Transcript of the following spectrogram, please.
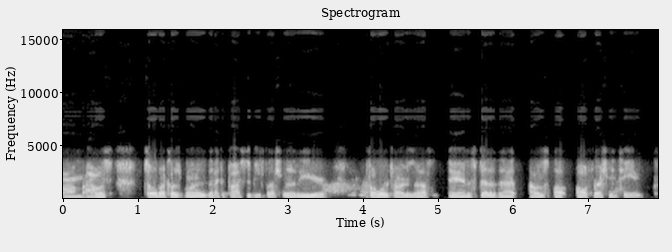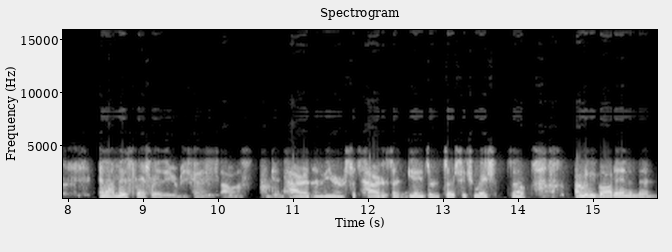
Um, I was told by Coach Barnes that I could possibly be freshman of the year if I worked hard enough. And instead of that, I was all, all freshman team. And I missed freshman of the year because I was getting tired of the year, tired of certain games or certain situations. So I really bought in and then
